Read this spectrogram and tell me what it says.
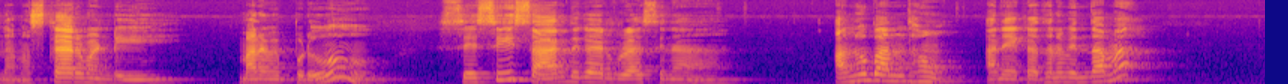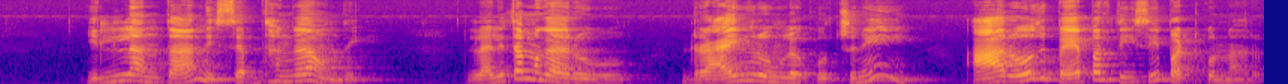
నమస్కారం అండి మనం ఇప్పుడు శశి శారద గారు వ్రాసిన అనుబంధం అనే కథను విందామా? ఇల్లంతా నిశ్శబ్దంగా ఉంది. లలితమ్మ గారు డ్రాయింగ్ రూమ్లో కూర్చుని ఆ రోజు పేపర్ తీసి పట్టుకున్నారు.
